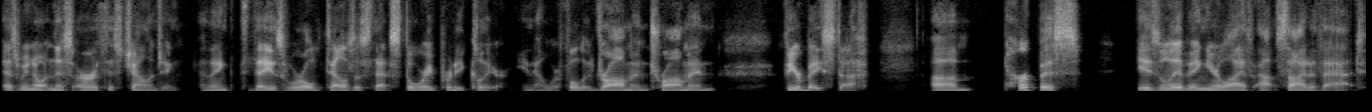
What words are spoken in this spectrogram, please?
as we know it in this earth is challenging. I think today's world tells us that story pretty clear. You know, we're full of drama and trauma and fear based stuff. Um, purpose is living your life outside of that.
